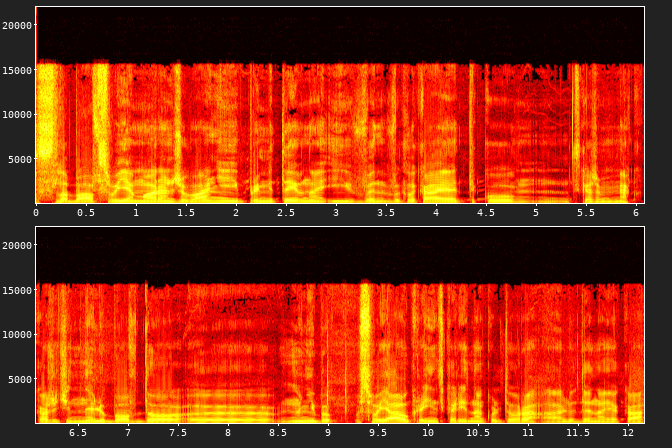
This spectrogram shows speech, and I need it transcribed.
слаба в своєму аранжуванні і примітивна, і викликає таку, скажімо, м'яко кажучи, нелюбов до е, ну, ніби своя українська рідна культура, а людина, яка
